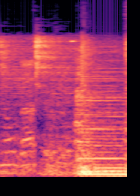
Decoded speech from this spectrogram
No. dá.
